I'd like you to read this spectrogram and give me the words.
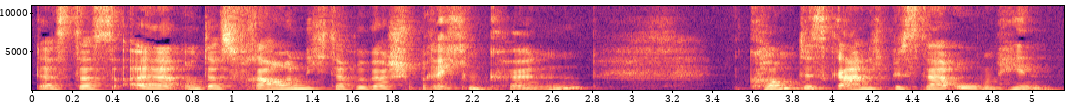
dass das, äh, und dass Frauen nicht darüber sprechen können, kommt es gar nicht bis da oben hin.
